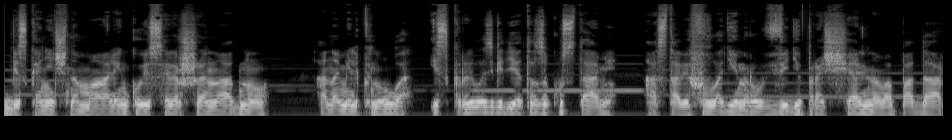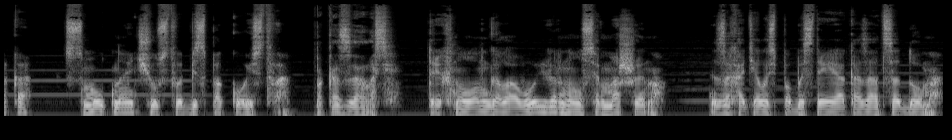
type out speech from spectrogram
Бесконечно маленькую и совершенно одну. Она мелькнула и скрылась где-то за кустами, оставив Владимиру в виде прощального подарка смутное чувство беспокойства. Показалось. Тряхнул он головой и вернулся в машину. Захотелось побыстрее оказаться дома.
